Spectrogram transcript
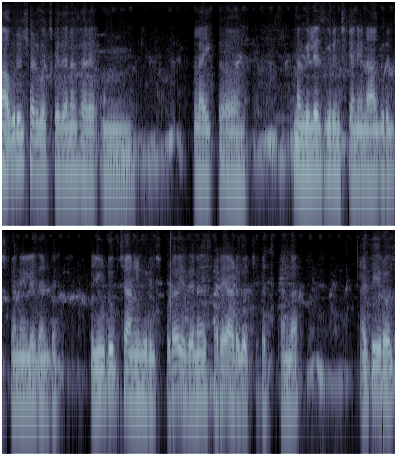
నా గురించి అడగొచ్చు ఏదైనా సరే. లైక్ నా విలేజ్ గురించి కానీ నా గురించి కానీ లేదంటే యూట్యూబ్ ఛానల్ గురించి కూడా ఏదైనా సరే అడగొచ్చు ఖచ్చితంగా. అయితే ఈరోజు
